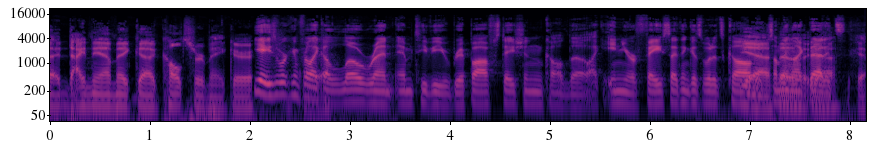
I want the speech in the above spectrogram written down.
uh, dynamic uh, culture maker. Yeah, he's working for like a low rent MTV ripoff station called like In Your Face, I think is what it's called, Yeah, something that- like that. yeah, it's yeah.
